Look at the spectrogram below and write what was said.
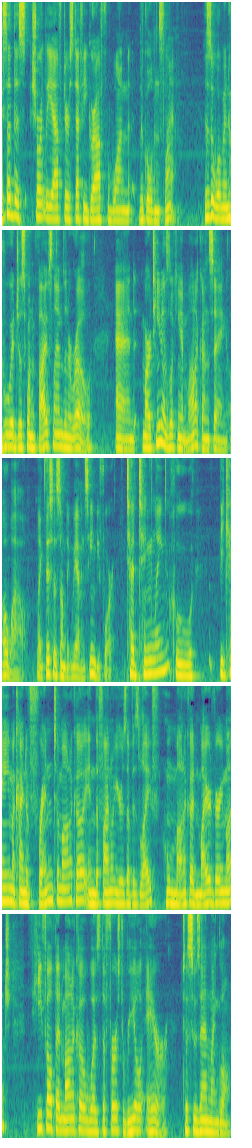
said this shortly after Steffi Graf won the Golden Slam. This is a woman who had just won five slams in a row, and Martina's looking at Monica and saying, oh wow, like this is something we haven't seen before. Ted Tinling, who became a kind of friend to Monica in the final years of his life, whom Monica admired very much, he felt that Monica was the first real heir to Suzanne Lenglen,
